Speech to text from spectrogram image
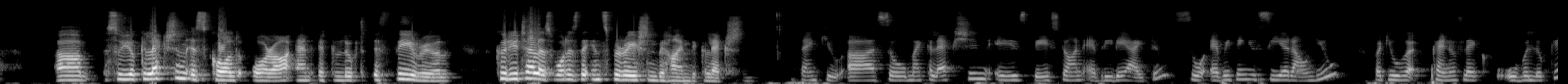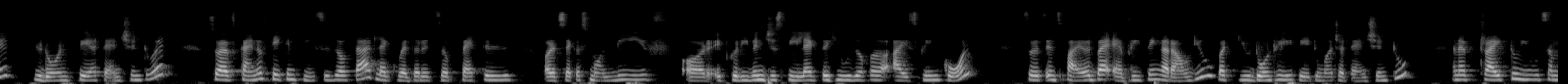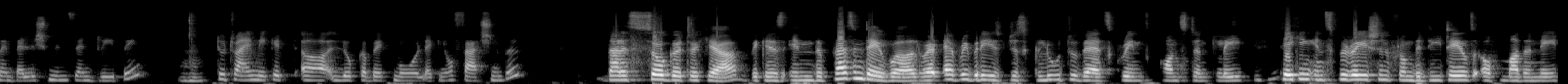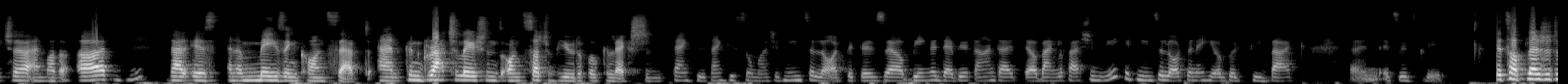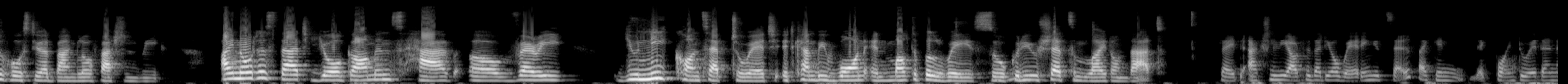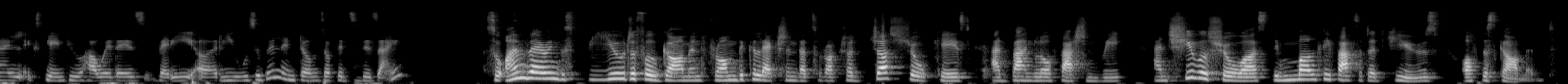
Um, so your collection is called Aura, and it looked ethereal. Could you tell us what is the inspiration behind the collection? Thank you. Uh, so my collection is based on everyday items. So everything you see around you, but you kind of like overlook it. You don't pay attention to it. So I've kind of taken pieces of that, like whether it's a petal or it's like a small leaf, or it could even just be like the hues of a ice cream cone. So it's inspired by everything around you, but you don't really pay too much attention to. And I've tried to use some embellishments and draping Mm-hmm. to try and make it uh, look a bit more like you know fashionable. That is so good to hear because in the present day world where everybody is just glued to their screens constantly, Mhm. taking inspiration from the details of Mother Nature and Mother Earth, Mhm. that is an amazing concept. And congratulations on such a beautiful collection. Thank you. Thank you so much. It means a lot because uh, being a debutante at uh, Bangalore Fashion Week, it means a lot when I hear good feedback and it's, it's great. It's our pleasure to host you at Bangalore Fashion Week. I noticed that your garments have a very unique concept to it. It can be worn in multiple ways. So Mhm. could you shed some light on that? Right. Actually, the outfit that you're wearing itself, I can like point to it and I'll explain to you how it is very uh, reusable in terms of its design. So I'm wearing this beautiful garment from the collection that Suraksha just showcased at Bangalore Fashion Week. And she will show us the multifaceted hues of this garment.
